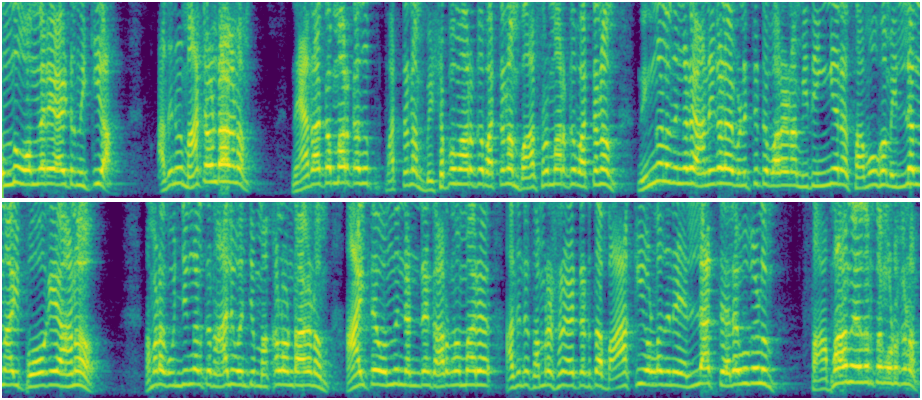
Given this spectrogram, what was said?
ഒന്നും ഒന്നരയായിട്ട് നിൽക്കുക. അതിന് മാറ്റം ഉണ്ടാകണം. നേതാക്കന്മാർക്ക് അത് പറ്റണം ബിഷപ്പുമാർക്ക് പറ്റണം പാസ്റ്റർമാർക്ക് പറ്റണം. നിങ്ങൾ നിങ്ങളുടെ അണികളെ വിളിച്ചിട്ട് പറയണം ഇതിങ്ങനെ സമൂഹം ഇല്ലെന്നായി പോവുകയാണ്. നമ്മുടെ കുഞ്ഞുങ്ങൾക്ക് നാലും അഞ്ചും മക്കളുണ്ടാകണം. ആദ്യത്തെ ഒന്നും രണ്ടിനും കാരണവന്മാർ അതിന്റെ സംരക്ഷണം ഏറ്റെടുത്ത ബാക്കിയുള്ളതിന് എല്ലാ ചെലവുകളും സഭാ നേതൃത്വം കൊടുക്കണം.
